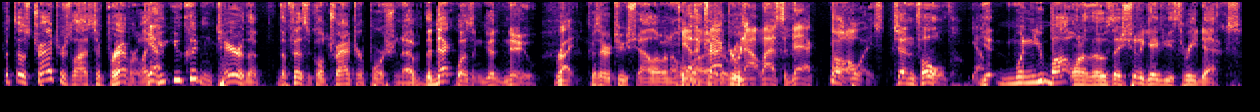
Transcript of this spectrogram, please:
but those tractors lasted forever. Like Yeah. you, you couldn't tear the, the physical tractor portion of it. The deck wasn't good new, Right. Because they were too shallow and a whole yeah, the tractor would outlast the deck Oh, always. tenfold. Yep. You- when you bought one of those, they should have gave you three decks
